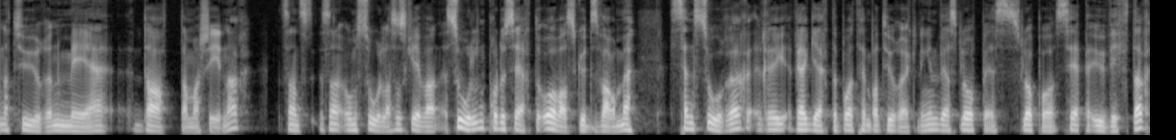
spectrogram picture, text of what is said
naturen med datamaskiner. Så han, så om sola så skriver han Solen produserte overskuddsvarme. Sensorer reagerte på temperaturøkningen ved å slå på, slå på CPU-vifter,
